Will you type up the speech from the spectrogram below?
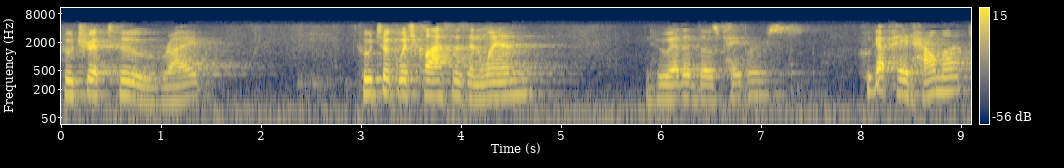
Who tripped who, right? Who took which classes and when? And who edited those papers? Who got paid how much?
